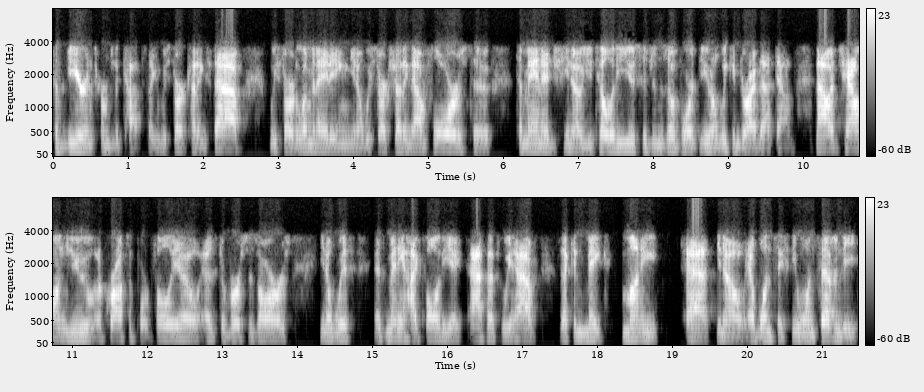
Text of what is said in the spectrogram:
severe in terms of cuts. Like we start cutting staff, we start eliminating, you know, we start shutting down floors to to manage, you know, utility usage and so forth. You know, we can drive that down. Now, I challenge you across a portfolio as diverse as ours, you know, with as many high quality assets we have that can make money at, you know, at 160, 170,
